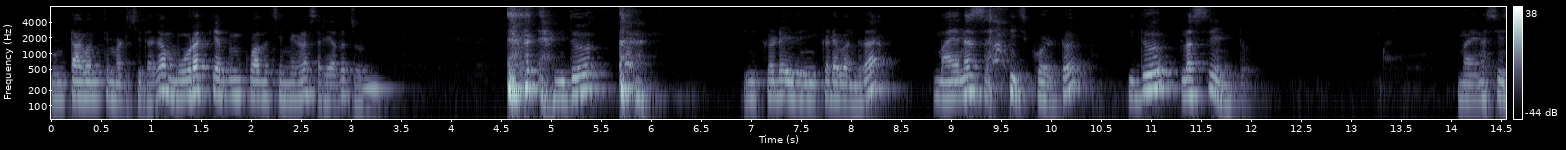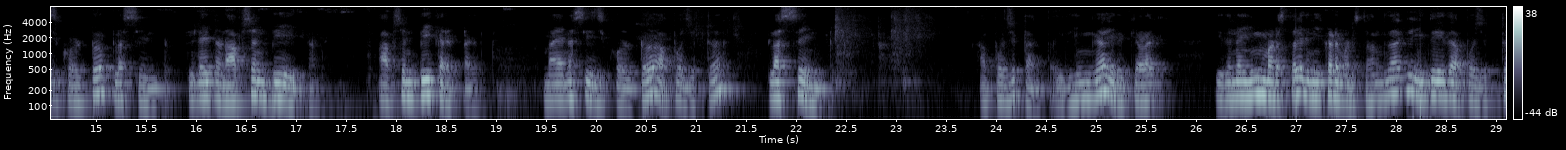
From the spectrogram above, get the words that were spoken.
ಉಂಟಾಗುವಂತೆ ಮಡಿಸಿದಾಗ ಮೂರಕ್ಕೆ ಅಭಿಮುಖವಾದ ಚಿಹ್ನೆಗಳ ಸರಿಯಾದ ಜೋಡಣೆ ಇದು ಈ ಕಡೆ ಇದು ಈ ಕಡೆ ಬಂದರೆ ಮೈನಸ್ ಈಕ್ವಲ್ ಟು ಇದು plus into minus equal to plus into ಇಲ್ಲ ಐತೆ ನೋಡಿ ಆಪ್ಷನ್ ಬಿ ಐತೆ ನೋಡಿ. ಆಪ್ಷನ್ ಬಿ ಕರೆಕ್ಟ್ ಆಗುತ್ತೆ. Minus is equal to opposite plus into opposite ಆಗ್ತದೆ. ಇದು ಹಿಂಗೆ, ಇದು ಕೆಳಗೆ, ಇದನ್ನು ಹಿಂಗೆ ಮಾಡಿಸ್ತಾರೆ, ಇದನ್ನ ಈ ಕಡೆ ಮಾಡಿಸ್ತಾರೆ. ಹಾಗಾಗಿ ಇದು ಇದು ಅಪೋಸಿಟ್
